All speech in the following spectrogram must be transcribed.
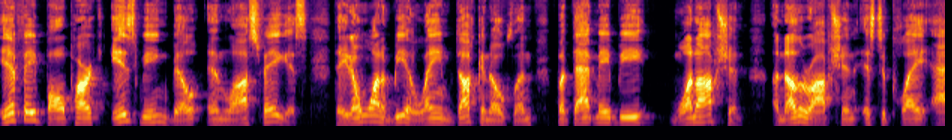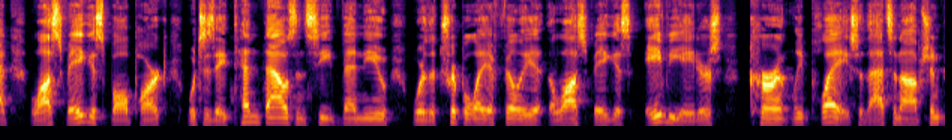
if a ballpark is being built in Las Vegas. They don't want to be a lame duck in Oakland, but that may be one option. Another option is to play at Las Vegas Ballpark, which is a 10,000 seat venue where the AAA affiliate, the Las Vegas Aviators, currently play. So that's an option.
